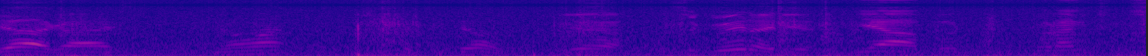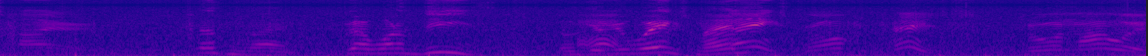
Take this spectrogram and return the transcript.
Yeah, guys. You know what? Yeah, it's a great idea. Yeah, but but I'm too tired. Listen, man. Grab one of these. They'll Oh, give you wings, man. Thanks, bro. Hey, one my way.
